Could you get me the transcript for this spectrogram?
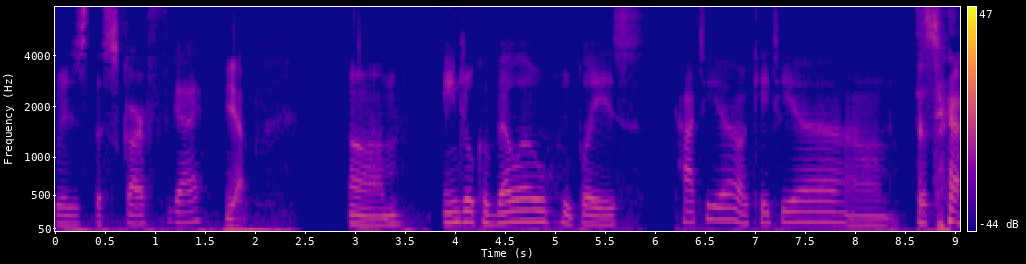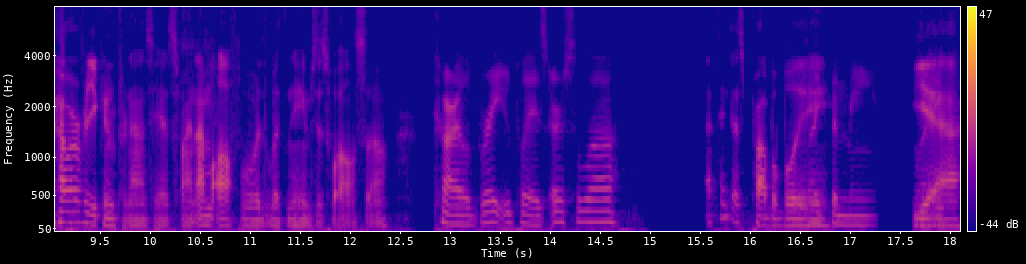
who is the scarf guy. Yep. Um, Angel Covello, who plays Katia or Katia. Um, Just however you can pronounce it, it's fine. I'm awful with, with names as well, so Carla Brait, who plays Ursula. I think that's probably Like the main. like, yeah.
